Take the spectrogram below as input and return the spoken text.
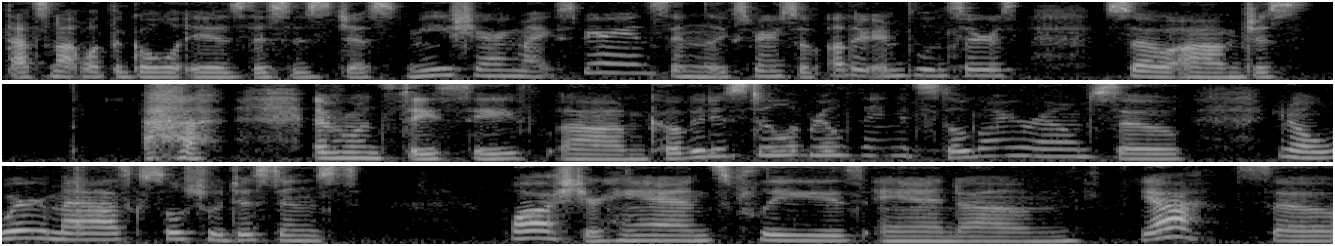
that's not what the goal is this is just me sharing my experience and the experience of other influencers so um, everyone stay safe um, covid is still a real thing it's still going around so you know wear a mask social distance wash your hands please and um, yeah so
